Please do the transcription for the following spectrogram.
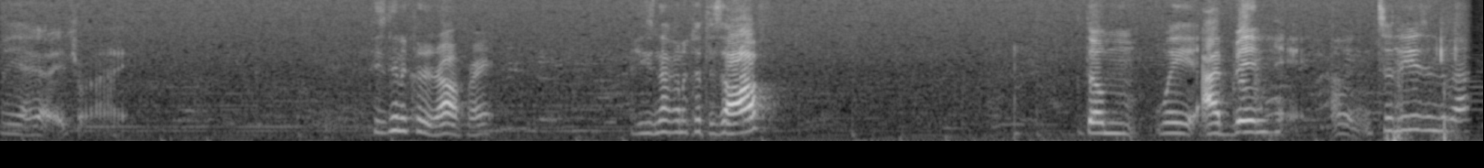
Oh, yeah, I gotta try. He's gonna cut it off, right? He's not gonna cut this off? The, wait, I've been, uh, these in the back.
